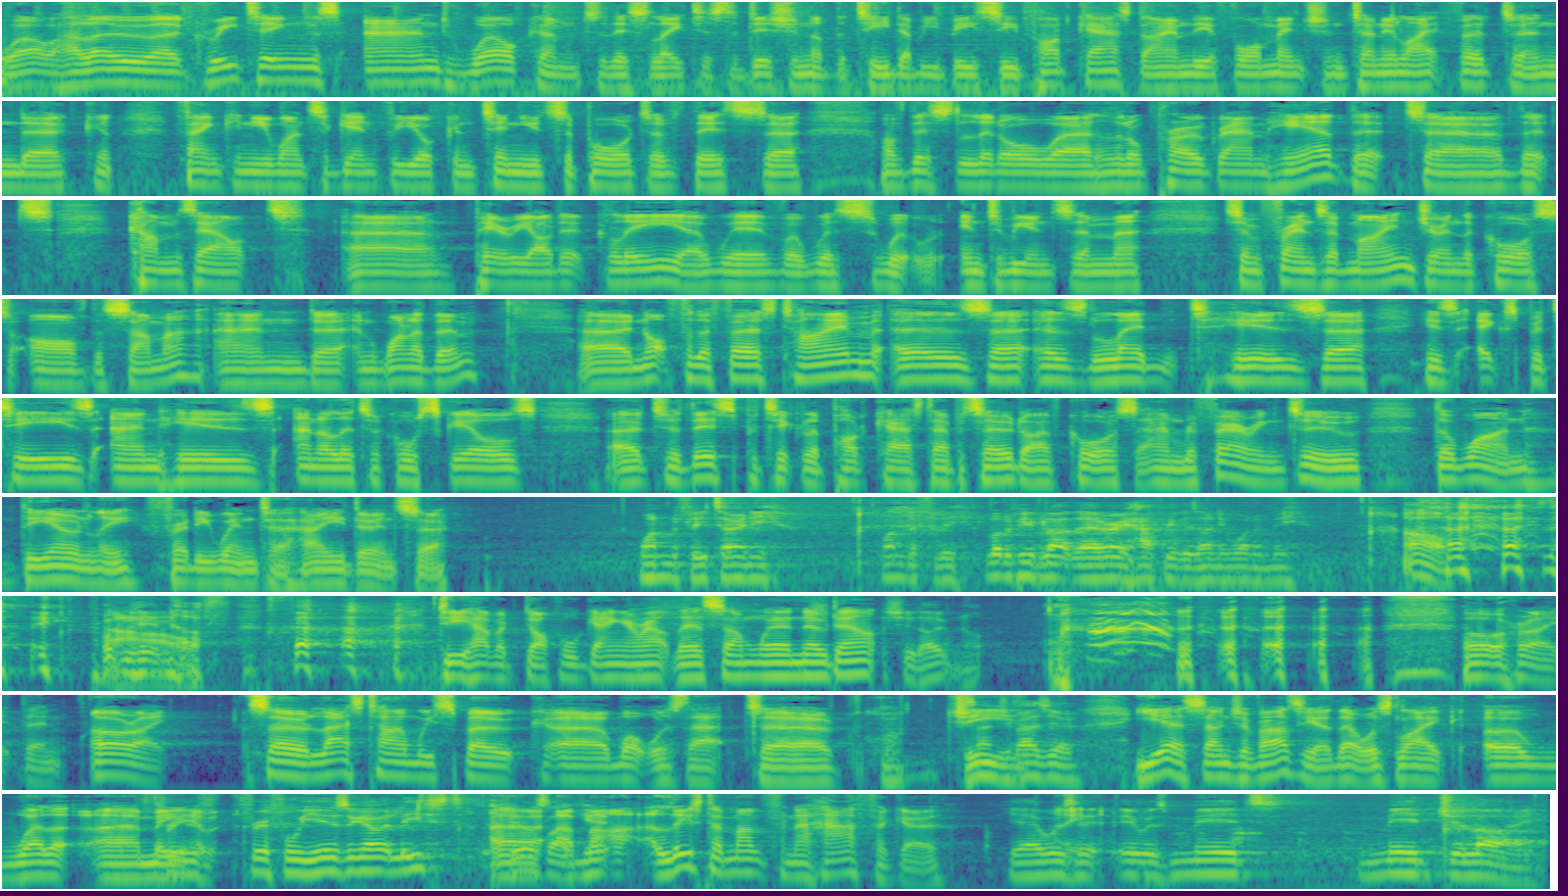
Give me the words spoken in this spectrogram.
Well, hello, uh, greetings, and welcome to this latest edition of the TWBC podcast. I am the aforementioned Tony Lightfoot, and uh, c- thanking you once again for your continued support of this uh, of this little uh, little program here that uh, that comes out uh, periodically uh, with, with, with interviewing some uh, some friends of mine during the course of the summer, and uh, and one of them, uh, not for the first time, has uh, has lent his his expertise and his analytical skills to this particular podcast episode. I of course am referring to the one, the only Freddie Winter. How are you doing, sir? Wonderfully, Tony. Wonderfully. A lot of people out there very happy there's only one of me. Oh, Probably Oh. enough. do you have a doppelganger out there somewhere? No doubt. Should hope not. All right then. All right. So last time we spoke, uh, what was that? Uh, oh, gee. Sangiovazio. Yeah, San Gervasio. That was like uh, well, uh, Three, maybe, three or four years ago, at least. Uh, like it. at least a month and a half ago. Yeah, was it? It was mid mid July.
